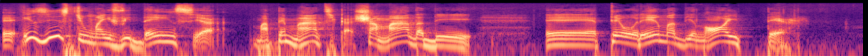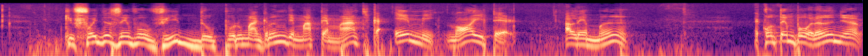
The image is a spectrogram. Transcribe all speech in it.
É, existe uma evidência matemática chamada de é, Teorema de Noether, que foi desenvolvido por uma grande matemática, M. Noether, alemã, é contemporânea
